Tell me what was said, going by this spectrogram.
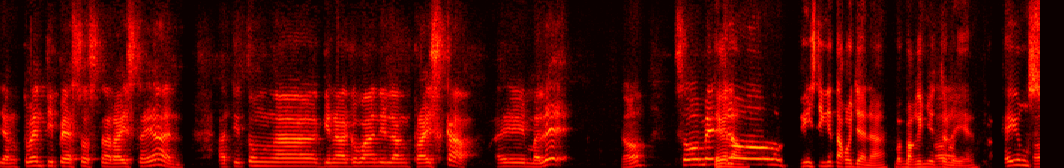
Yung 20 pesos na rice na yan. At itong uh, ginagawa nilang price cap ay mali, no? So medyo Isingit ako diyan ha, bago niyo ituloy oh. yan. Eh yung 6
